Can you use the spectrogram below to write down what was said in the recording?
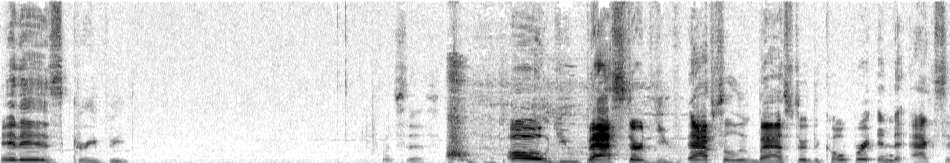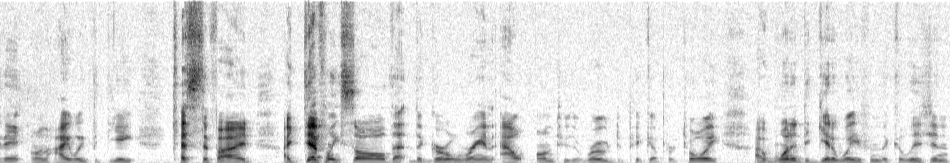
It is creepy. What's this? Oh, you bastard! You absolute bastard! The culprit in the accident on Highway 58 testified. I definitely saw that the girl ran out onto the road to pick up her toy. I wanted to get away from the collision.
